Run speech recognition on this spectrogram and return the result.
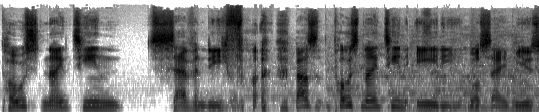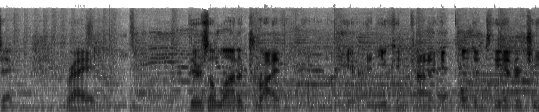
post 70 about post 1980 we'll say music Right. there's a lot of driving going on here and you can kind of get pulled into the energy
